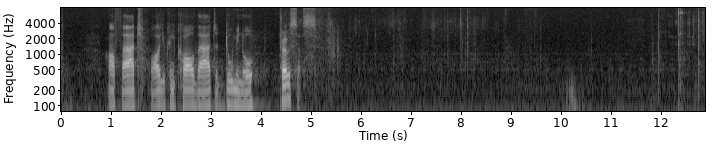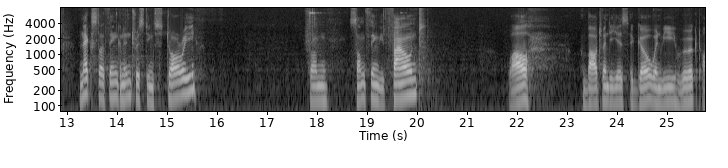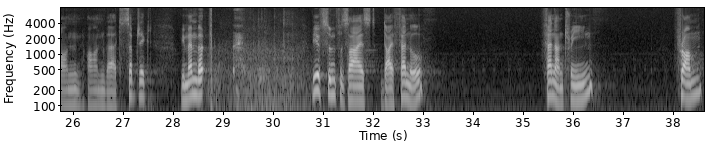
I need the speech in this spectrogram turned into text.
of that, well, you can call that a domino process. Next, I think an interesting story from something we found, well, about 20 years ago when we worked on, on that subject. Remember, we have synthesized diphenyl, phenanthrene, from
